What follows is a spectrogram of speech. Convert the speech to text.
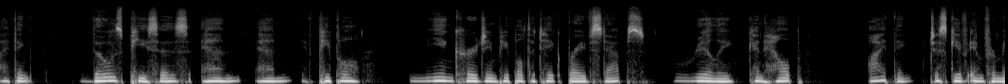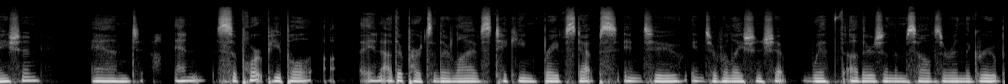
I think those pieces and and if people me encouraging people to take brave steps really can help I think just give information and and support people in other parts of their lives taking brave steps into into relationship with others and themselves or in the group.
